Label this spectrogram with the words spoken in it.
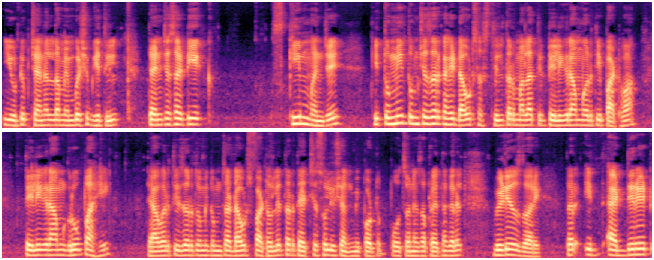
यूट्यूब चॅनलला मेंबरशिप घेतील त्यांच्यासाठी एक स्कीम म्हणजे की तुम्ही तुमचे जर काही डाऊट्स असतील तर मला ते टेलिग्रामवरती पाठवा. टेलिग्राम ग्रुप आहे. त्यावरती जर तुम्ही तुमचा डाऊट्स पाठवले तर त्याचे सोल्युशन मी पोट पोचवण्याचा प्रयत्न करेल व्हिडिओजद्वारे तर इत ॲट दी रेट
